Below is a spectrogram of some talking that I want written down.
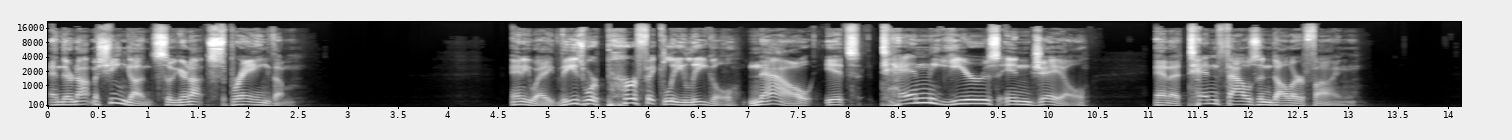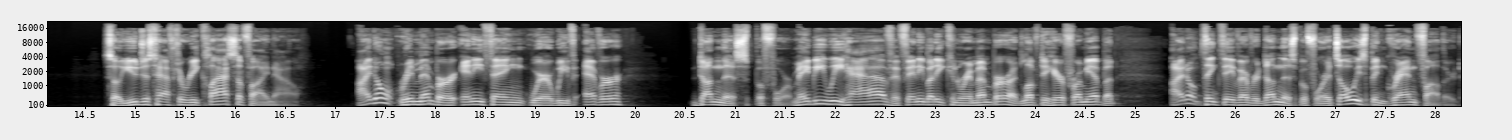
And they're not machine guns, so you're not spraying them. Anyway, these were perfectly legal. Now it's 10 years in jail and a $10,000 fine. So you just have to reclassify now. I don't remember anything where we've ever done this before. Maybe we have. If anybody can remember, I'd love to hear from you, but I don't think they've ever done this before. It's always been grandfathered.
